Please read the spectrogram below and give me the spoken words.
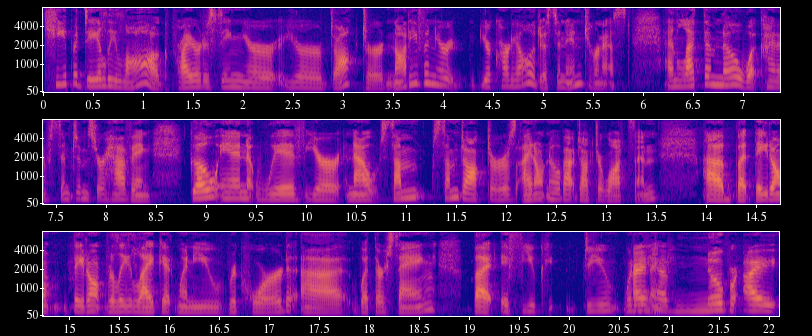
Keep a daily log prior to seeing your, your doctor, not even your, your cardiologist, an internist, and let them know what kind of symptoms you're having. Go in with your now some some doctors, I don't know about Dr. Watson, uh, but they don't they don't really like it when you record uh, what they're saying. But if you do, you what do you think? I think? have no. I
